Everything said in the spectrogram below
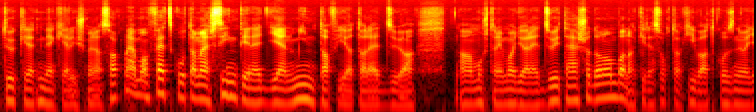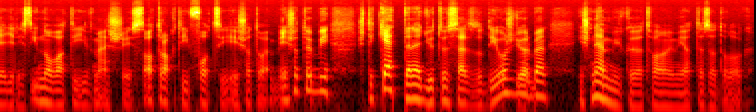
tőkélet mindenki elismer a szakmában. Feckó Tamás szintén egy ilyen mintafiatal edző a, a mostani magyar edzői társadalomban, akire szoktak hivatkozni, hogy egyrészt innovatív, másrészt attraktív foci, és a többi, és a többi. És ti ketten együtt összeálltatok Diósgyőrben, és nem működött valami miatt ez a dolog.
